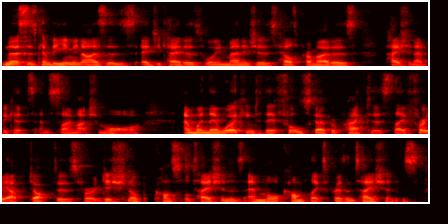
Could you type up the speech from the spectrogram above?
Nurses can be immunisers, educators, wound managers, health promoters, patient advocates, and so much more. And when they're working to their full scope of practice, they free up doctors for additional consultations and more complex presentations.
